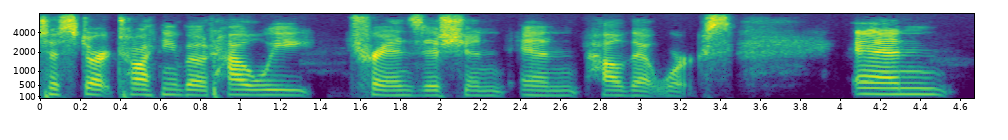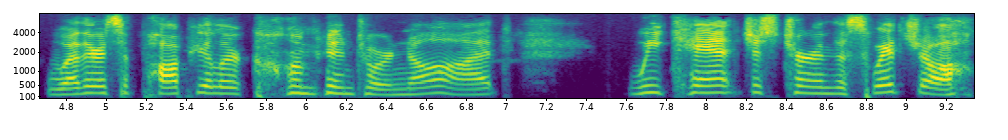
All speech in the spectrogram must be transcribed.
to start talking about how we transition and how that works. And whether it's a popular comment or not, we can't just turn the switch off.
